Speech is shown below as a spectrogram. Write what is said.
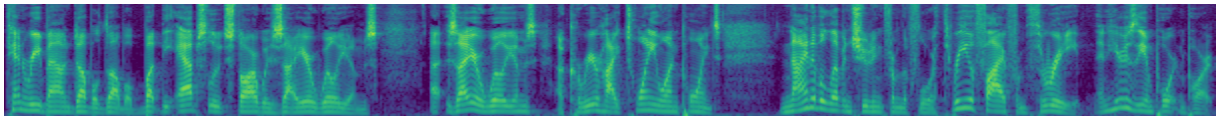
10 rebound double double, but the absolute star was Ziaire Williams. Uh, Ziaire Williams, a career high 21 points, 9 of 11 shooting from the floor, 3 of 5 from 3. And here's the important part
